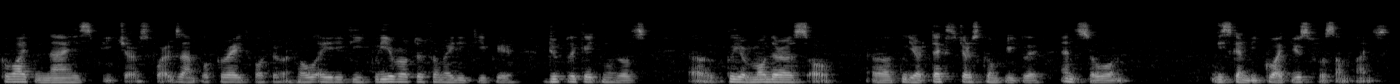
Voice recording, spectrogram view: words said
quite nice features. For example create water whole ADT clear water from ADT clear duplicate models uh, clear models or uh, clear textures completely and so on. This can be quite useful sometimes.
